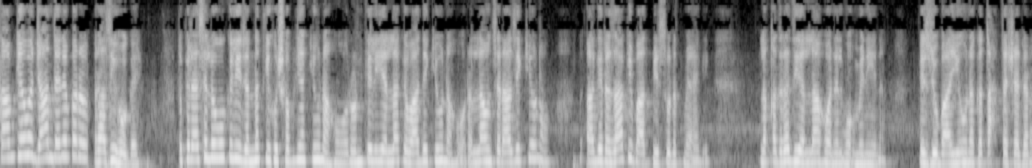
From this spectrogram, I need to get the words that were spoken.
کام کیا ہوا؟ جان دینے پر راضی ہو گئے۔ تو پھر ایسے لوگوں کے لیے جنت کی خوشخبریاں کیوں نہ ہو اور ان کے لیے اللہ کے وعدے کیوں نہ ہو اور اللہ ان سے راضی کیوں نہ ہو آگے رضا کی بات بھی اس صورت میں آئے گی۔ لقد رضی اللہ المؤمنین اس جبایون کا تحت شجرا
